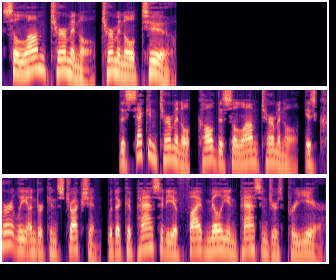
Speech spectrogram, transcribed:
Salam Terminal Terminal 2 The second terminal, called the Salam Terminal, is currently under construction, with a capacity of 5 million passengers per year.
